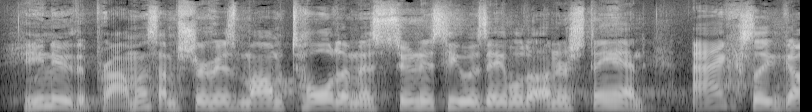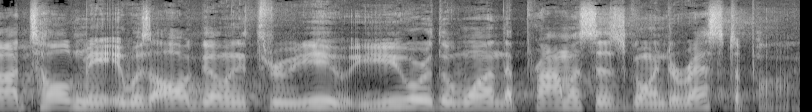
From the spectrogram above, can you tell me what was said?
He knew the promise. I'm sure his mom told him as soon as he was able to understand. Actually, God told me it was all going through you. You are the one the promise is going to rest upon.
